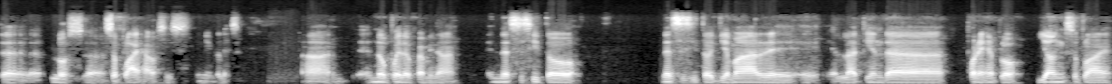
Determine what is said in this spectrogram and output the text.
de los uh, supply houses en inglés. Uh, no puedo caminar. Necesito, necesito llamar eh, eh, la tienda, por ejemplo, Young Supply.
